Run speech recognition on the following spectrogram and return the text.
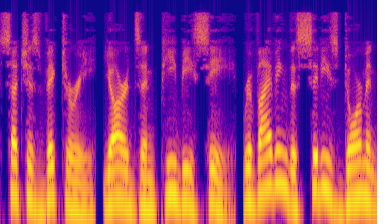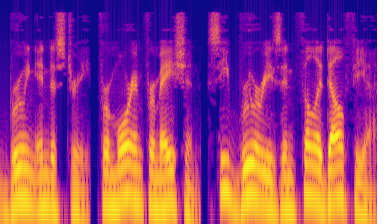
such as Victory, Yards and PBC, reviving the city's dormant brewing industry. For more information, see Breweries in Philadelphia.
